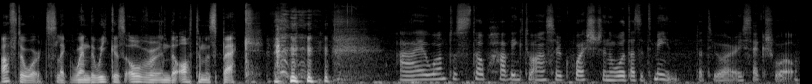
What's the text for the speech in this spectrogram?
afterwards? Like when the week is over and the autumn is back. I want to stop having to answer question what does it mean that you are asexual?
